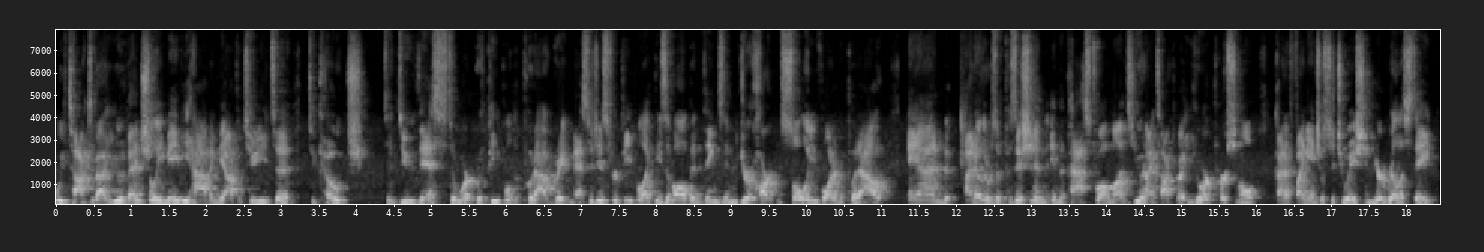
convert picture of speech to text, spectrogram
we've talked about you eventually maybe having the opportunity to to coach, to do this, to work with people, to put out great messages for people. Like these have all been things in your heart and soul you've wanted to put out. And I know there was a position in, in the past 12 months, you and I talked about your personal kind of financial situation, your real estate,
